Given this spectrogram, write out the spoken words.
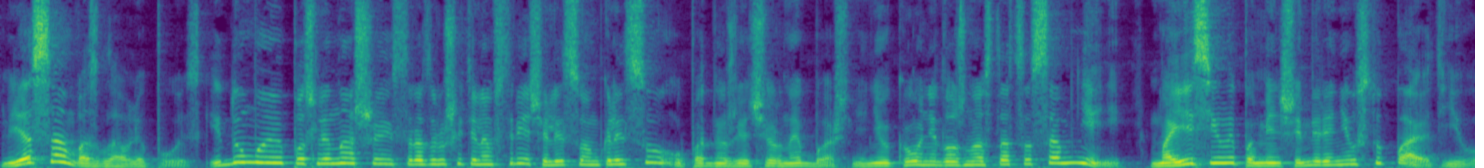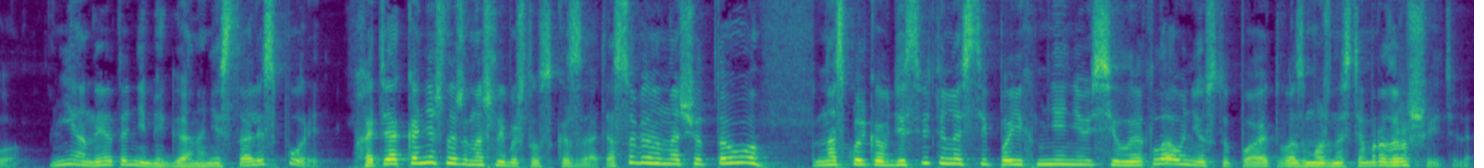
Я сам возглавлю поиск. И думаю, после нашей с разрушителем встречи лицом к лицу у подножия Черной башни ни у кого не должно остаться сомнений. Мои силы по меньшей мере не уступают его». Ни Анетта, ни Мегана не стали спорить. Хотя, конечно же, нашли бы что сказать. Особенно насчет того, насколько в действительности, по их мнению, силы Этлау не уступают возможностям разрушителя.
